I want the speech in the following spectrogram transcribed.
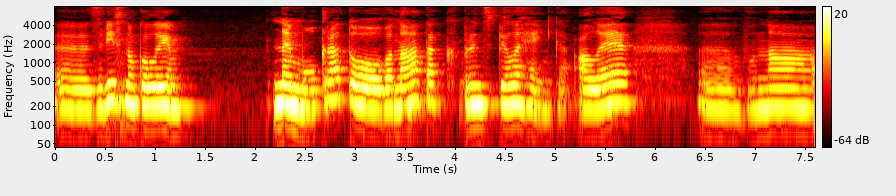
е, звісно, коли не мокра, то вона так, в принципі, легенька. Але е, вона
